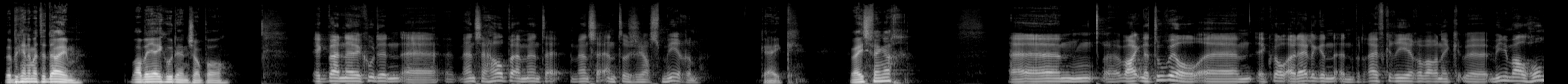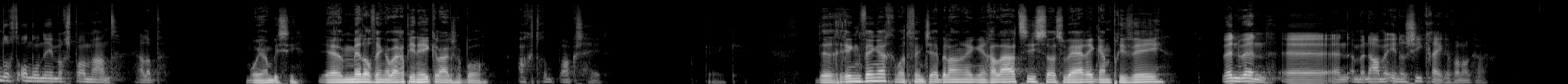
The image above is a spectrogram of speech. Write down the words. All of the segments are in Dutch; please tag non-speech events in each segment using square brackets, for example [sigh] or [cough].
We beginnen met de duim. Waar ben jij goed in, Jean-Paul? Ik ben uh, goed in mensen helpen en mensen enthousiasmeren. Kijk, wijsvinger? Um, waar ik naartoe wil. Um, ik wil uiteindelijk een, een bedrijf creëren waarin ik uh, minimaal 100 ondernemers per maand help. Mooie ambitie. Je middelvinger, waar heb je een hekel aan, Jean-Paul? Achterbaksheid. Kijk. De ringvinger, wat vind jij belangrijk in relaties, zoals werk en privé? Win-win. Uh, en, en met name energie krijgen van elkaar.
